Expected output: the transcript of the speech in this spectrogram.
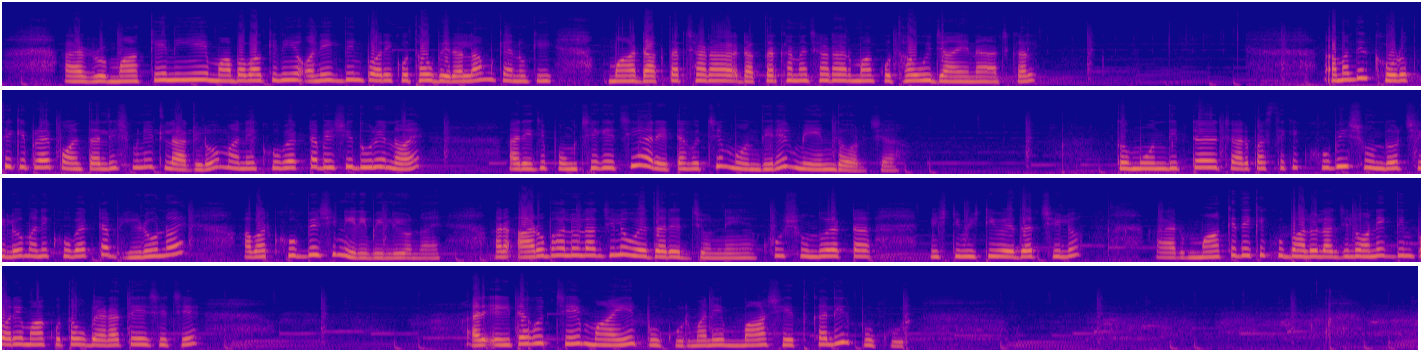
আর মাকে নিয়ে, মা বাবাকে নিয়ে অনেক দিন পরে কোথাও বেরালাম, কেন কি মা ডাক্তার ছাড়া, ডাক্তারখানা ছাড়া আর মা কোথাও যায় না আজকাল। আমাদের খড়ব থেকে প্রায় পঁয়তাল্লিশ মিনিট লাগল মানে খুব একটা বেশি দূরে নয়। আর এই যে পৌঁছে গেছি, আর এটা হচ্ছে মন্দিরের মেন দরজা। তো মন্দিরটা চারপাশ থেকে খুবই সুন্দর ছিল মানে খুব একটা ভিড়ও নয়, আবার খুব বেশি নিরিবিলিও নয়। আর আরও ভালো লাগছিল ওয়েদারের জন্যে, খুব সুন্দর একটা মিষ্টি মিষ্টি ওয়েদার ছিল। আর মাকে দেখে খুব ভালো লাগছিল অনেক দিন পরে মা কোথাও বেড়াতে এসেছে। আর এইটা হচ্ছে মায়ের পুকুর মানে মা শ্বেতকালীর পুকুর।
